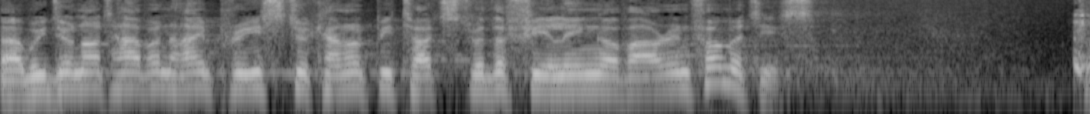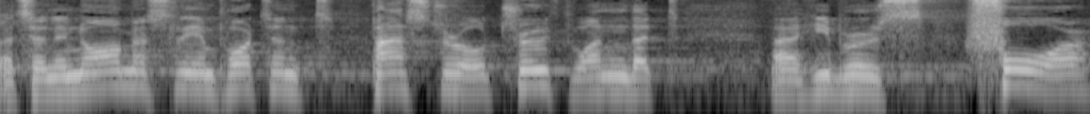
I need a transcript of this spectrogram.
Uh, we do not have an high priest who cannot be touched with the feeling of our infirmities. That's an enormously important pastoral truth, one that uh, Hebrews 4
